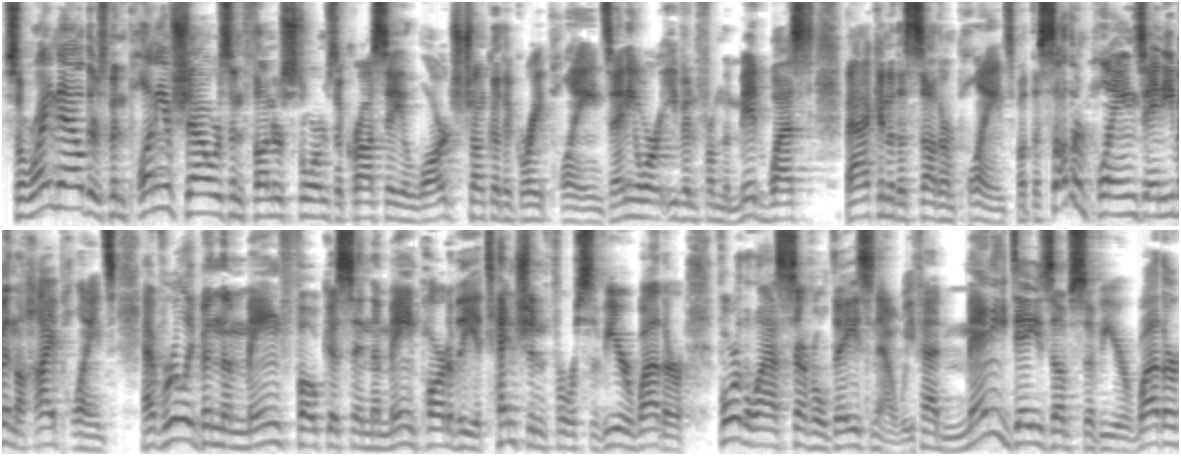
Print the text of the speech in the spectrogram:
So right now, there's been plenty of showers and thunderstorms across a large chunk of the Great Plains, anywhere even from the Midwest back into the Southern Plains. But the Southern Plains and even the High Plains have really been the main focus and the main part of the attention for severe weather for the last several days now. We've had many days of severe weather,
